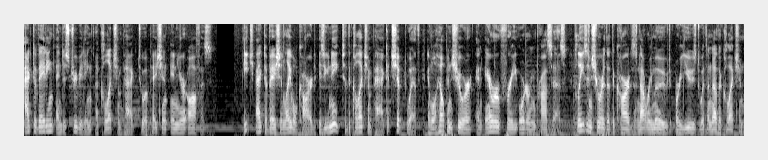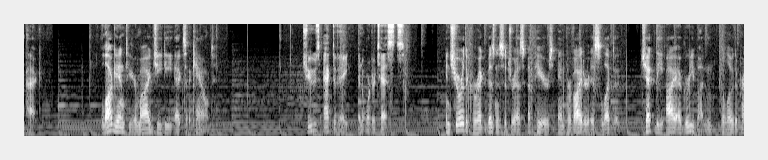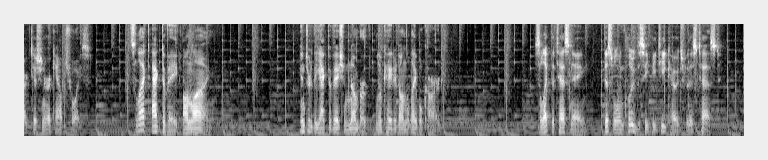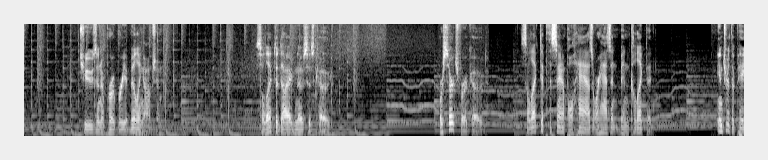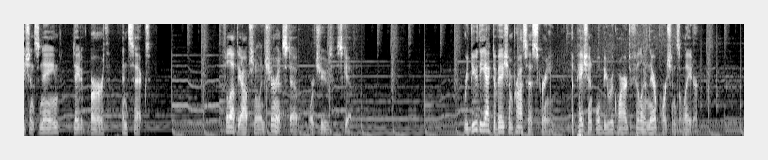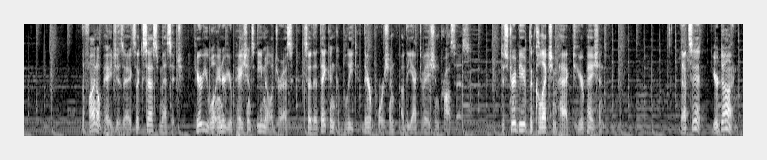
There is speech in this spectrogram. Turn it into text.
activating and distributing a collection pack to a patient in your office. Each activation label card is unique to the collection pack it's shipped with and will help ensure an error-free ordering process. Please ensure that the card is not removed or used with another collection pack. Log in to your MyGDX account. Choose Activate and order tests. Ensure the correct business address appears and provider is selected. Check the I agree button below the practitioner account choice. Select Activate online. Enter the activation number located on the label card. Select the test name. This will include the CPT codes for this test. Choose an appropriate billing option. Select a diagnosis code or search for a code. Select if the sample has or hasn't been collected. Enter the patient's name, date of birth, and sex. Fill out the optional insurance step or choose Skip. Review the activation process screen. The patient will be required to fill in their portions later. The final page is a success message. Here you will enter your patient's email address so that they can complete their portion of the activation process. Distribute the collection pack to your patient. That's it, you're done.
